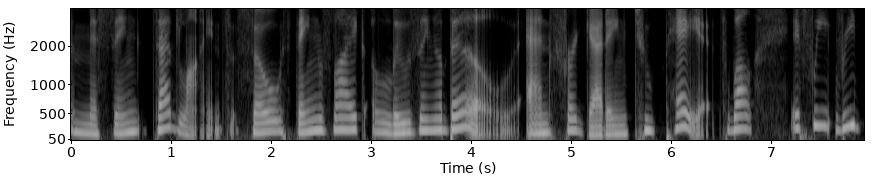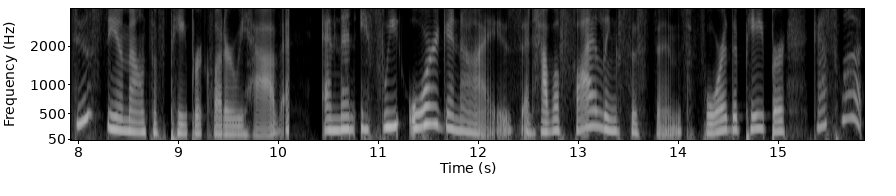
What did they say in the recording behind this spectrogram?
missing deadlines. So, things like losing a bill and forgetting to pay it. Well, if we reduce the amount of paper clutter we have, and then if we organize and have a filing systems for the paper, guess what?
